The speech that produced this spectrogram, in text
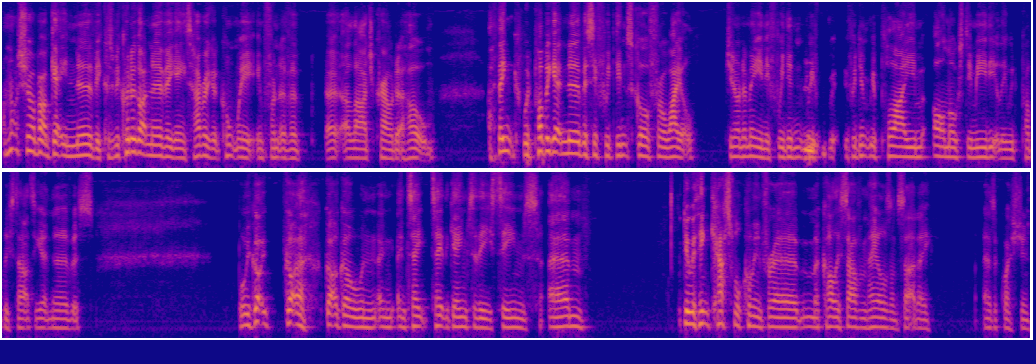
I'm not sure about getting nervy because we could have got nervy against Harrogate, couldn't we, in front of a, a, a large crowd at home? I think we'd probably get nervous if we didn't score for a while. Do you know what I mean? If we didn't, re- if we didn't reply him almost immediately, we'd probably start to get nervous. But we've got got to got to go and, and, and take take the game to these teams. Um, do we think Cass will come in for a Macaulay Southam Hales on Saturday? As a question.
